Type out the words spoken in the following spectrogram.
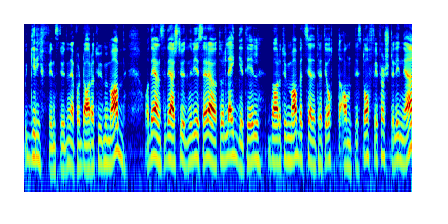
Griffin-studien er for daratumumab. Og det eneste de her studiene viser, er at å legge til daratumumab, et CD38-antistoff i første linje,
